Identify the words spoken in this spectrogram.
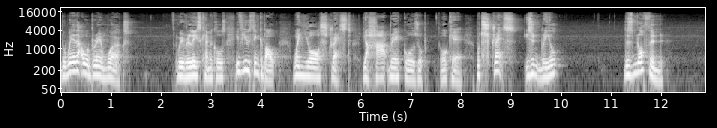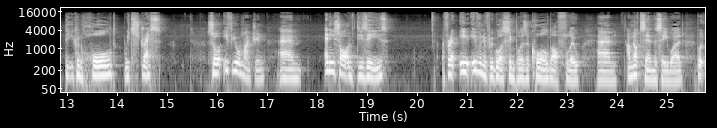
The way that our brain works, we release chemicals. If you think about when you're stressed, your heart rate goes up, okay, but stress isn't real. There's nothing that you can hold with stress. So if you imagine um, any sort of disease, for even if we go as simple as a cold or flu, um, I'm not saying the c word, but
